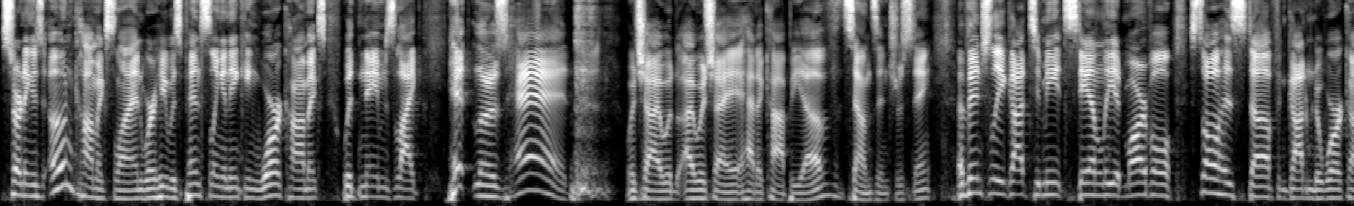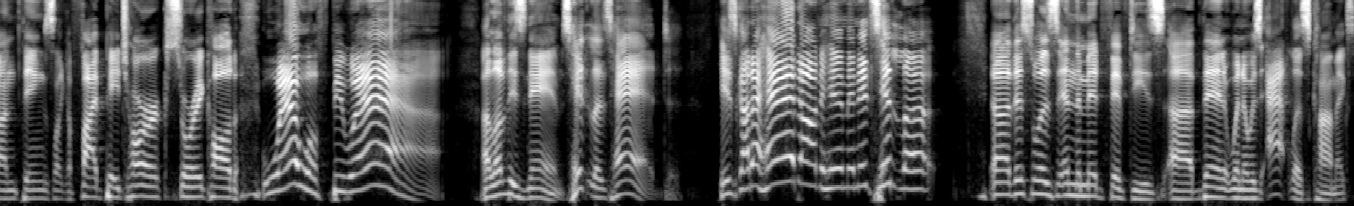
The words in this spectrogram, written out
starting his own comics line where he was penciling and inking war comics with names like Hitler's Head. Which I would, I wish I had a copy of. It sounds interesting. Eventually, got to meet Stan Lee at Marvel, saw his stuff, and got him to work on things like a five-page horror story called Werewolf Beware. I love these names. Hitler's head. He's got a head on him, and it's Hitler. Uh, this was in the mid 50s, uh, then when it was Atlas Comics.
